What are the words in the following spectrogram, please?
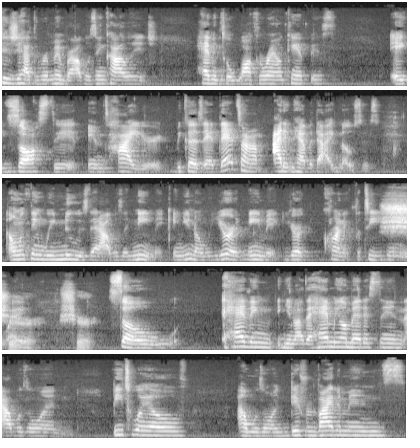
you have to remember I was in college, having to walk around campus, exhausted and tired because at that time I didn't have a diagnosis. The only thing we knew is that I was anemic, and you know when you're anemic, you're chronic fatigue anyway. Sure, sure. So having you know they had me on medicine. I was on B12. I was on different vitamins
